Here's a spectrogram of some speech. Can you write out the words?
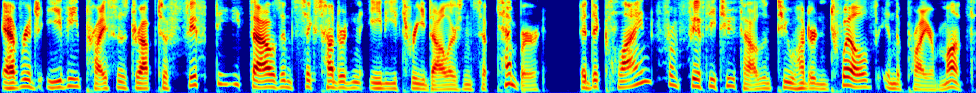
average EV prices dropped to $50,683 in September, a decline from 52,212 in the prior month.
